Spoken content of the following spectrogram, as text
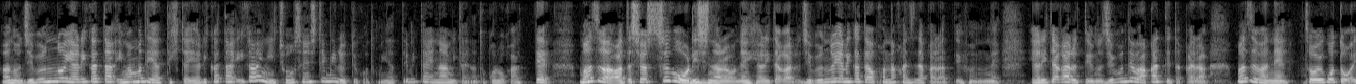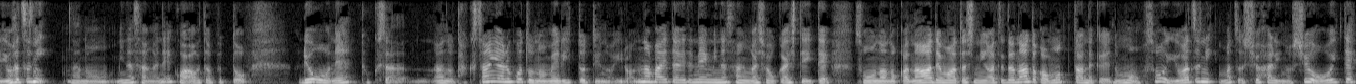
あの自分のやり方今までやってきたやり方以外に挑戦してみるっていうこともやってみたいなみたいなところがあってまずは私はすぐオリジナルをねやりたがる。自分のやり方はこんな感じだからっていうふうにねやりたがるっていうのを自分で分かってたからまずはねそういうことは言わずにあの皆さんがねこうアウトプット量をね、たくさん、あの、たくさんやることのメリットっていうのをいろんな媒体でね、皆さんが紹介していて、そうなのかな、でも私苦手だなとか思ったんだけれども、そう言わずに、まず手張りの手を置いて、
